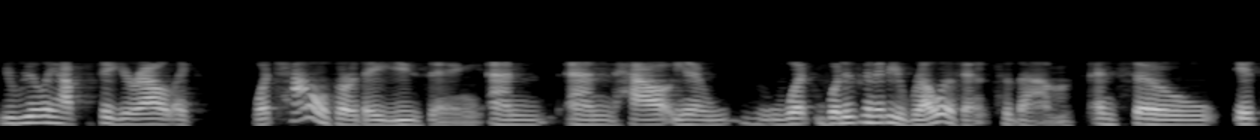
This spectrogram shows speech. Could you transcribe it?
you really have to figure out like what channels are they using and, and how, you know, what, what is going to be relevant to them. And so it's,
